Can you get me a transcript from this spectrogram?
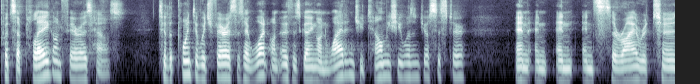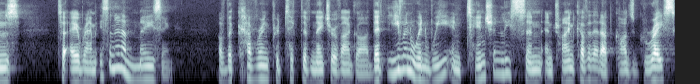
puts a plague on Pharaoh's house to the point at which Pharaoh says, What on earth is going on? Why didn't you tell me she wasn't your sister? And, and, and, and Sarai returns to Abraham. Isn't it amazing of the covering, protective nature of our God that even when we intentionally sin and try and cover that up, God's grace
